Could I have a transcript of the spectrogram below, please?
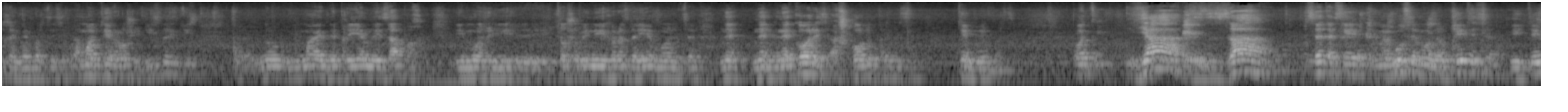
нехай виборці, а може ті гроші дійсно якісь ну, мають неприємний запах. І може їх, то, що він їх роздає, може це не, не, не користь, а шкоду принесе тим виборцям. От я за все-таки ми мусимо навчитися йти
